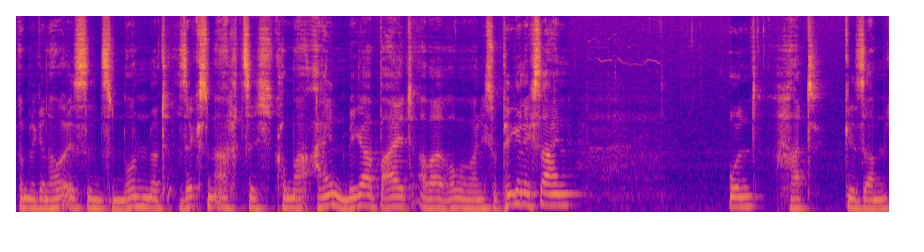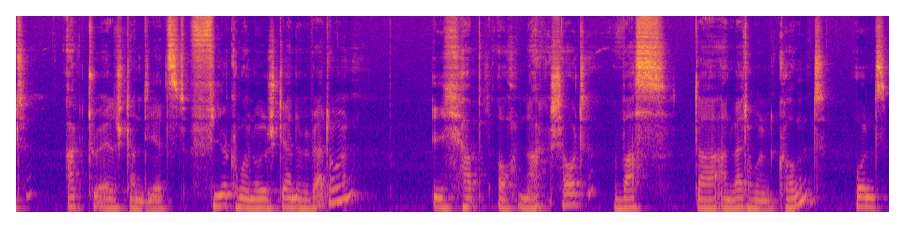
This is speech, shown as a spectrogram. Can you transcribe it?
Wenn man genau ist, sind es 986,1 Megabyte, aber wollen wir mal nicht so pingelig sein und hat gesamt aktuell Stand jetzt 4,0 Sterne Bewertungen. Ich habe auch nachgeschaut, was da an Wertungen kommt und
